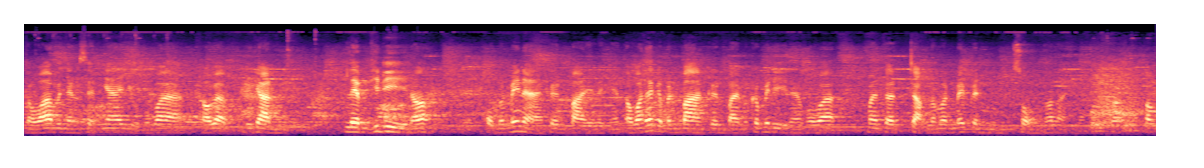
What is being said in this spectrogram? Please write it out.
แต่ว่ามันยังเซ็ตง่ายอยู่เพราะว่าเขาแบบมีการเล็มที่ดีเนาะผมมันไม่หนาเกินไปอะไรเงี้ย แต่ว่าถ้าเกิดมันบางเกินไปมันก็ไม่ดีนะ เพราะว่ามันจะจับแล้วมันไม่เป็นทรงเท่าไหร่ก็ต้อง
